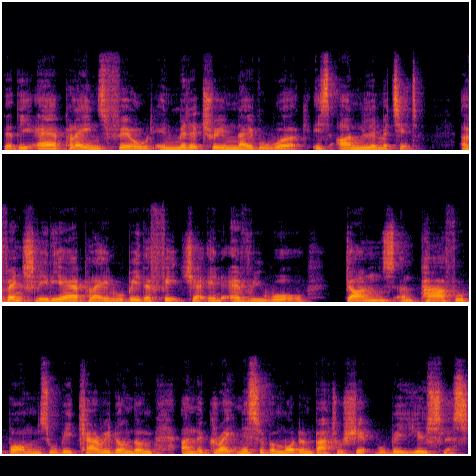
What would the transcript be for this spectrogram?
that the airplanes field in military and naval work is unlimited. Eventually, the airplane will be the feature in every war. Guns and powerful bombs will be carried on them, and the greatness of a modern battleship will be useless.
